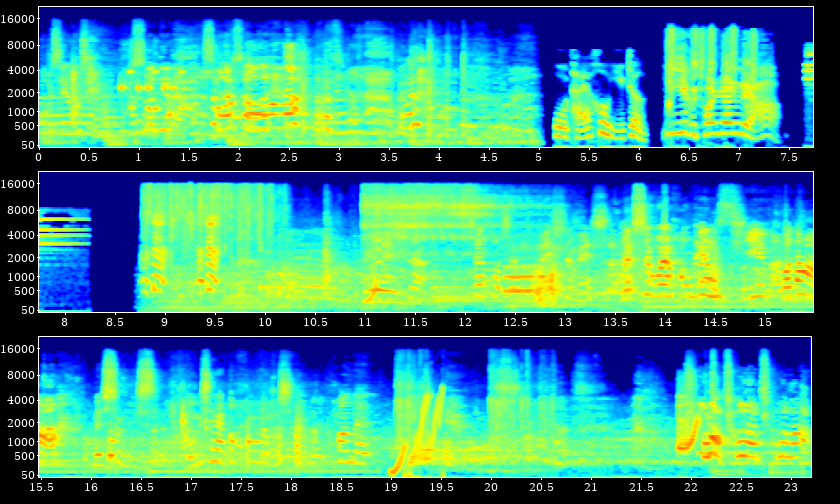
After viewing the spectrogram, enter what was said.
不行了不行，手顶是我手的。舞台后遗症，一个传染俩。先做声，没事没事没事，我也慌的要死。问题不大，没事没事，我们现在都慌的不行，慌的。出了出了出了，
